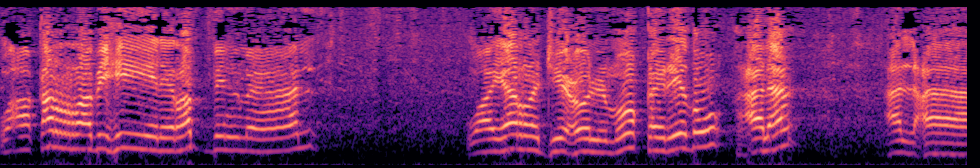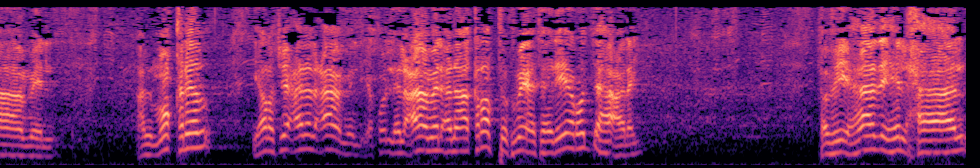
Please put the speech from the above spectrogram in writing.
وأقر به لرب المال ويرجع المقرض على العامل. المقرض يرجع على العامل. يقول للعامل أنا أقرضتك مئة ريال ردها علي. ففي هذه الحال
